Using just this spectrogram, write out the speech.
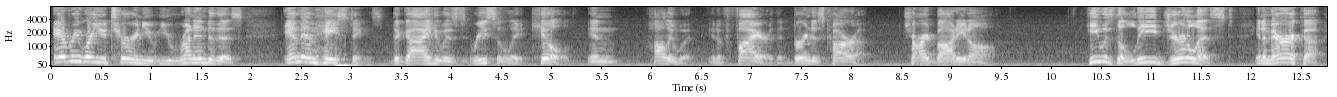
Everywhere you turn, you, you run into this. M.M. Hastings, the guy who was recently killed in Hollywood in a fire that burned his car up, charred body and all. He was the lead journalist in America,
